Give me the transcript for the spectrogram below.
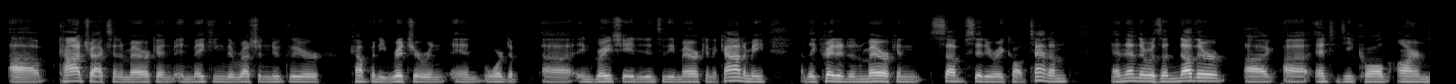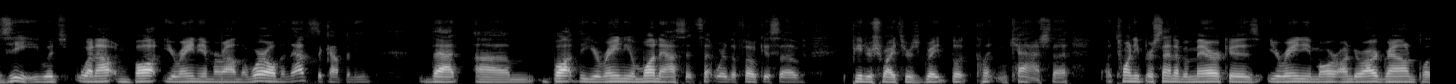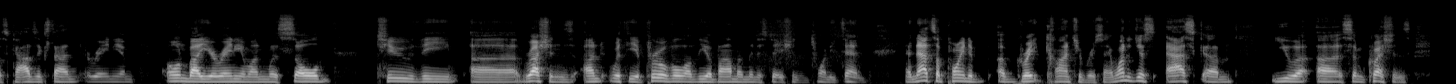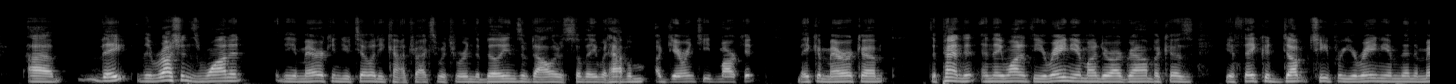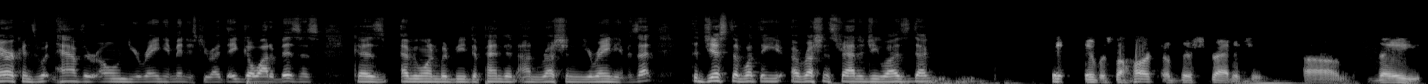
uh, contracts in America and, and, making the Russian nuclear company richer and, and more uh, ingratiated into the American economy. They created an American subsidiary called Tenam. And then there was another uh, uh entity called ARMZ, which went out and bought uranium around the world. And that's the company that um, bought the Uranium One assets that were the focus of Peter Schweizer's great book, Clinton Cash. The 20% of America's uranium ore under our ground, plus Kazakhstan uranium owned by Uranium One, was sold to the uh, Russians un- with the approval of the Obama administration in 2010. And that's a point of, of great controversy. I want to just ask um, you uh, uh, some questions. Uh, they the Russians wanted the American utility contracts, which were in the billions of dollars, so they would have a, a guaranteed market, make America dependent, and they wanted the uranium under our ground because if they could dump cheaper uranium, then Americans wouldn't have their own uranium industry, right? They'd go out of business because everyone would be dependent on Russian uranium. Is that the gist of what the uh, Russian strategy was, Doug? It, it, was the heart of their strategy. Um, they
